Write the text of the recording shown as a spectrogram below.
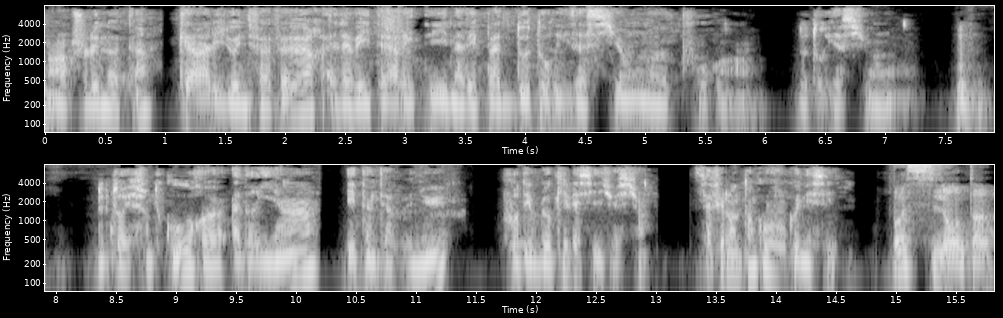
Alors je le note, hein. Car elle lui doit une faveur, elle avait été arrêtée, il n'avait pas d'autorisation euh, pour euh, d'autorisation Mhm. d'autorisation de cours. Euh, Adrien est intervenu pour débloquer la situation. Ça fait longtemps que vous vous connaissez. Pas si longtemps.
